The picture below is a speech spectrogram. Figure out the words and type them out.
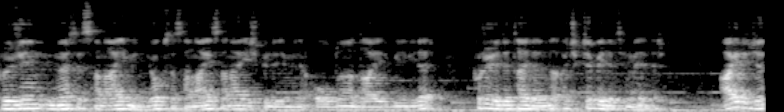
projenin üniversite sanayi mi yoksa sanayi sanayi işbirliği mi olduğuna dair bilgiler proje detaylarında açıkça belirtilmelidir. Ayrıca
